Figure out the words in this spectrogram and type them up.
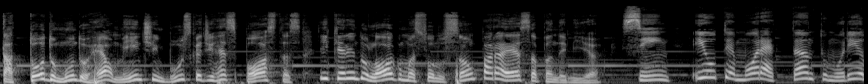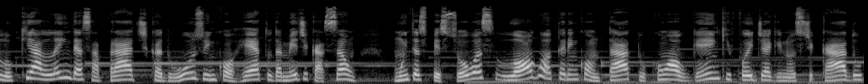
tá todo mundo realmente em busca de respostas e querendo logo uma solução para essa pandemia. Sim, e o temor é tanto, Murilo, que além dessa prática do uso incorreto da medicação, muitas pessoas, logo ao terem contato com alguém que foi diagnosticado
